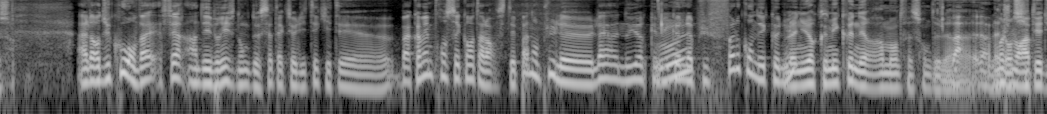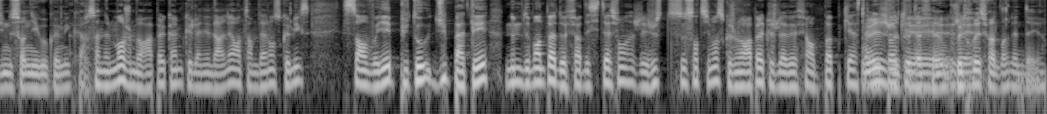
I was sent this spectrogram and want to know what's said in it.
Alors du coup, on va faire un débrief donc de cette actualité qui était euh, bah, quand même conséquente. Alors c'était pas non plus le- la New York Comic Con Ouais. la plus folle qu'on ait connue. La New York Comic Con est rarement de façon de la, Bah, euh, la moi, densité d'une San Diego Comic Con. Personnellement, je me rappelle quand même que l'année dernière, en termes d'annonces comics, ça envoyait plutôt du pâté. Ne me demande pas de faire des citations. J'ai juste ce sentiment parce que je me rappelle que je l'avais fait en podcast. à Oui, je, tout à fait. Vous pouvez le j'avais- trouver sur internet d'ailleurs.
